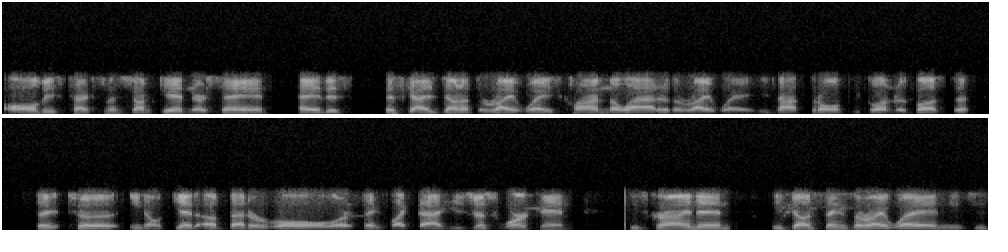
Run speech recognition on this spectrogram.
all these text messages I'm getting are saying, "Hey, this this guy's done it the right way. He's climbed the ladder the right way. He's not throwing people under the bus to to, to you know get a better role or things like that. He's just working. He's grinding. He does things the right way, and he's he's,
